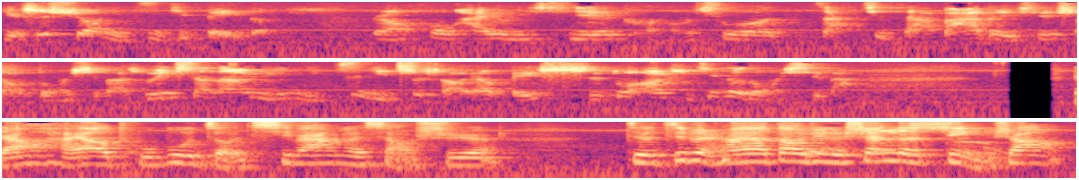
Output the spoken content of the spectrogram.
也是需要你自己背的。然后还有一些可能说杂七杂八的一些小东西吧，所以相当于你自己至少要背十多二十斤的东西吧。然后还要徒步走七八个小时，就基本上要到这个山的顶上。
